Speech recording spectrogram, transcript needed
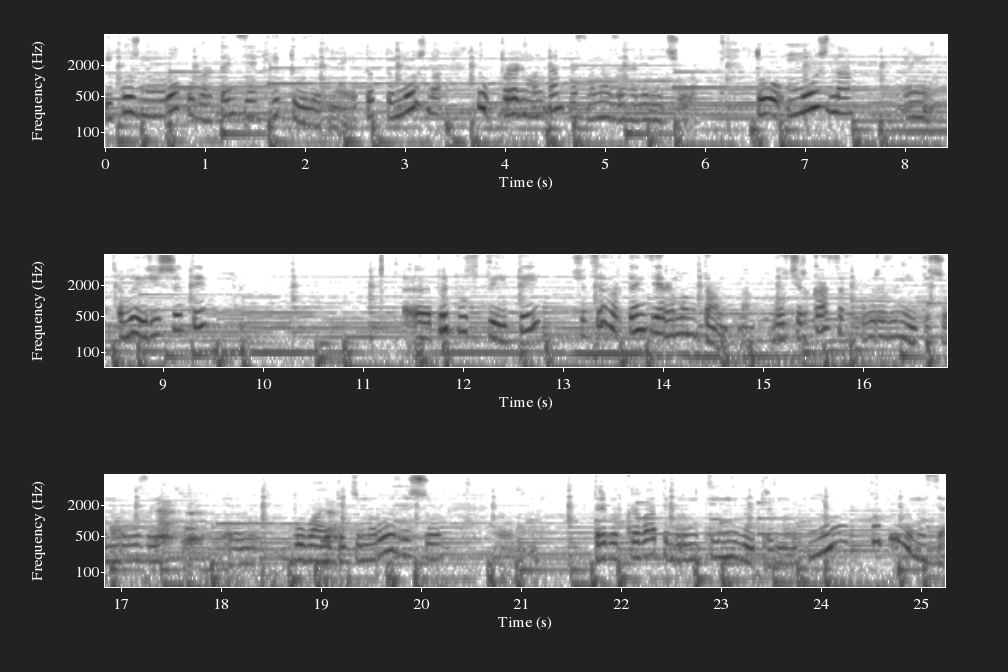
і кожного року гортензія квітує в неї. Тобто можна, ну про ремонтантність вона взагалі не чула, то можна вирішити, е, припустити, що це гортензія ремонтантна. Бо в Черкасах ви розумієте, що морози е, бувають такі морози, що треба вкривати, бруньки не витримують. Ну, подивимося.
